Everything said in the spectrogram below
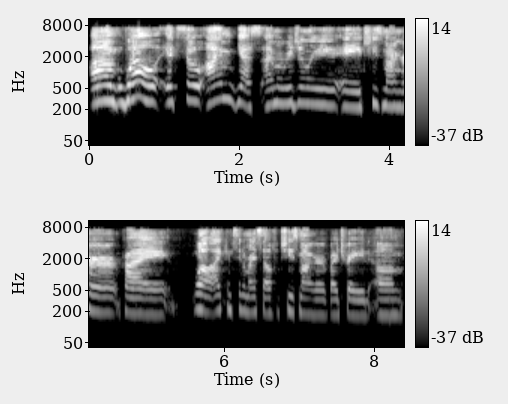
Um, well, it's so I'm yes, I'm originally a cheesemonger by well, I consider myself a cheesemonger by trade. Um,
